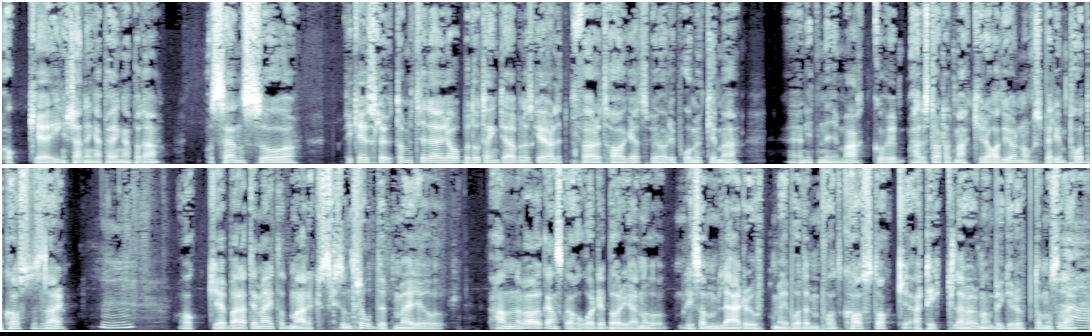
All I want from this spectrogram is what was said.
Och eh, tjänade inga pengar på det. Och sen så fick jag ju sluta med tidigare jobb och då tänkte jag, men då ska jag göra lite med företaget. Så jag höll ju på mycket med eh, 99 Mac och vi hade startat Mac-radion och spelade in podcast och sådär. Och eh, bara att jag märkte att Marcus liksom trodde på mig och han var ganska hård i början och liksom lärde upp mig både med podcast och artiklar hur man bygger upp dem och sådär. Ja.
